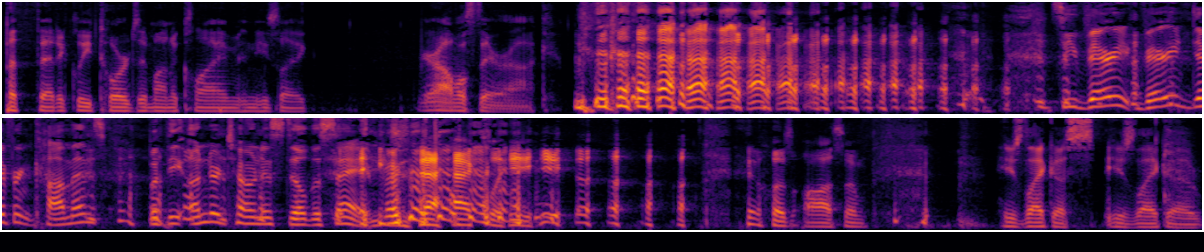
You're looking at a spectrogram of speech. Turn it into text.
pathetically towards him on a climb, and he's like, "You're almost there, Rock." See, very, very different comments, but the undertone is still the same. exactly. it was awesome. He's like a he's like a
